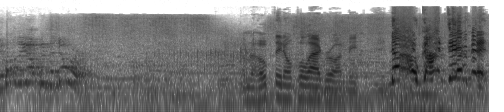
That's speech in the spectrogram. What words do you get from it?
Oh, they opened the door! I'm gonna hope they don't pull aggro on me. No, god damn it!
